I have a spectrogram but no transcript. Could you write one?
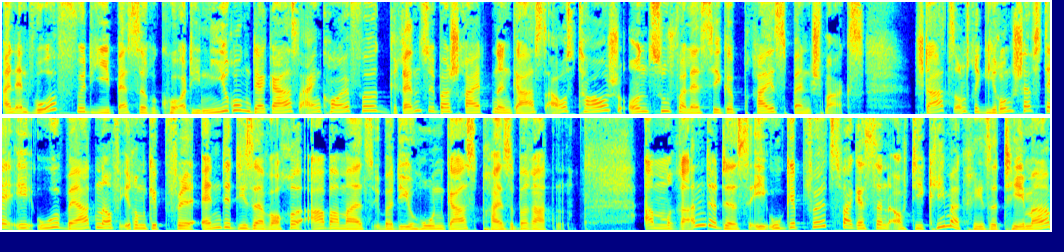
Ein Entwurf für die bessere Koordinierung der Gaseinkäufe, grenzüberschreitenden Gasaustausch und zuverlässige Preisbenchmarks. Staats- und Regierungschefs der EU werden auf ihrem Gipfel Ende dieser Woche abermals über die hohen Gaspreise beraten. Am Rande des EU-Gipfels war gestern auch die Klimakrise Thema.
